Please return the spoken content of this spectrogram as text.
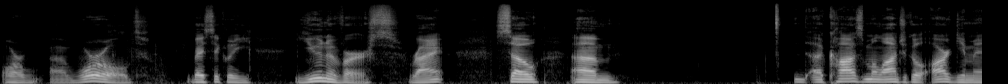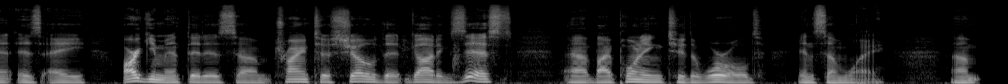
or uh, world, basically universe, right? So, um, a cosmological argument is a argument that is um, trying to show that God exists uh, by pointing to the world in some way. Um,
